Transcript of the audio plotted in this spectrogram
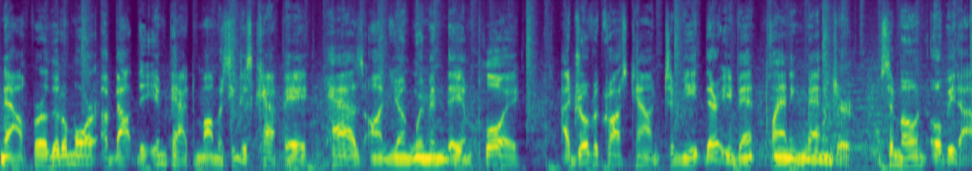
Now, for a little more about the impact Mamacita's Cafe has on young women they employ, I drove across town to meet their event planning manager, Simone Obida.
